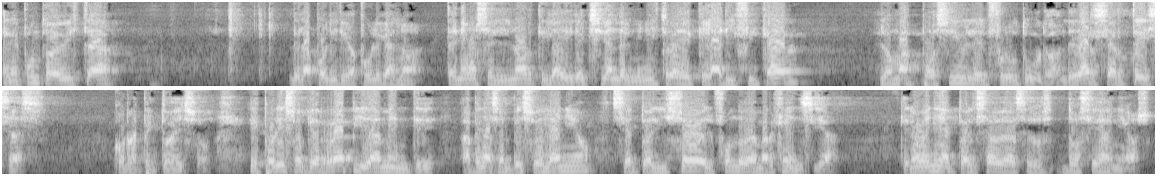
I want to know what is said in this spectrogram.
En el punto de vista de las políticas públicas, no, tenemos el norte y la dirección del ministro de clarificar lo más posible el futuro, de dar certezas con respecto a eso. Es por eso que rápidamente, apenas empezó el año, se actualizó el fondo de emergencia, que no venía actualizado desde hace 12 años.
